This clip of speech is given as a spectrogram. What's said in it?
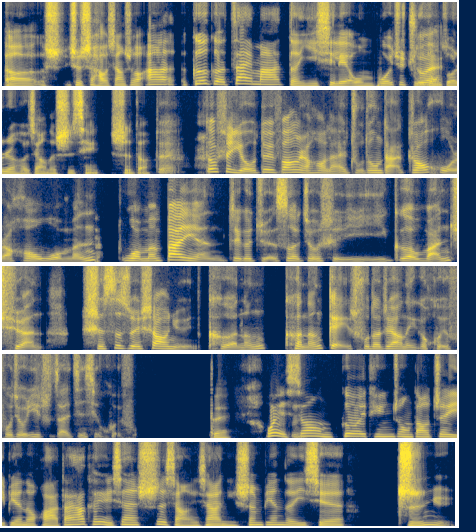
呃，就是好像说啊，哥哥在吗？等一系列，我们不会去主动做任何这样的事情。是的，对，都是由对方然后来主动打招呼，然后我们我们扮演这个角色，就是以一个完全十四岁少女可能可能给出的这样的一个回复，就一直在进行回复。对，我也希望各位听众到这一边的话，大家可以现在试想一下，你身边的一些侄女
